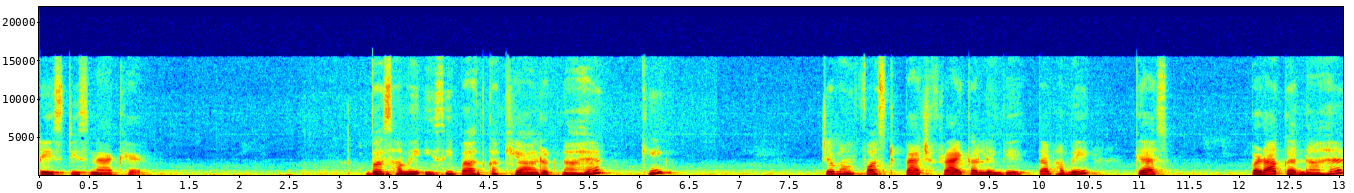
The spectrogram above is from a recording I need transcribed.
टेस्टी स्नैक है। बस हमें इसी बात का ख्याल रखना है कि जब हम फ़र्स्ट बैच फ्राई कर लेंगे, तब हमें गैस बड़ा करना है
